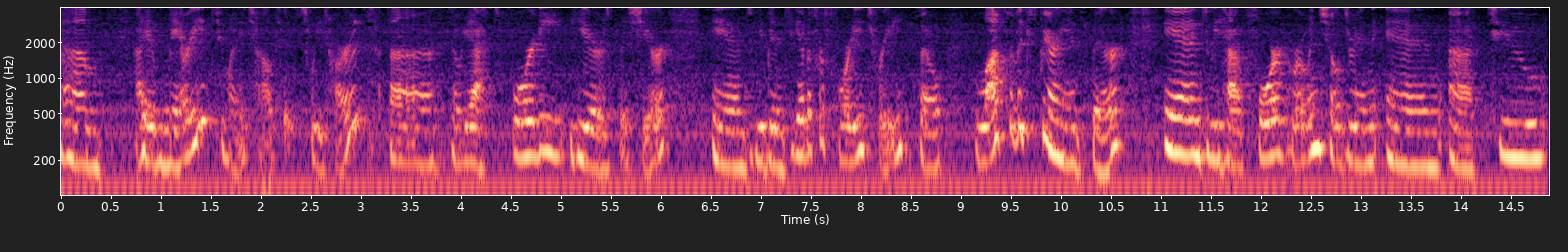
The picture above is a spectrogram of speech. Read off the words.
Um, I am married to my childhood sweetheart. Uh, so yes, 40 years this year. And we've been together for 43. So lots of experience there. And we have four growing children and uh, two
